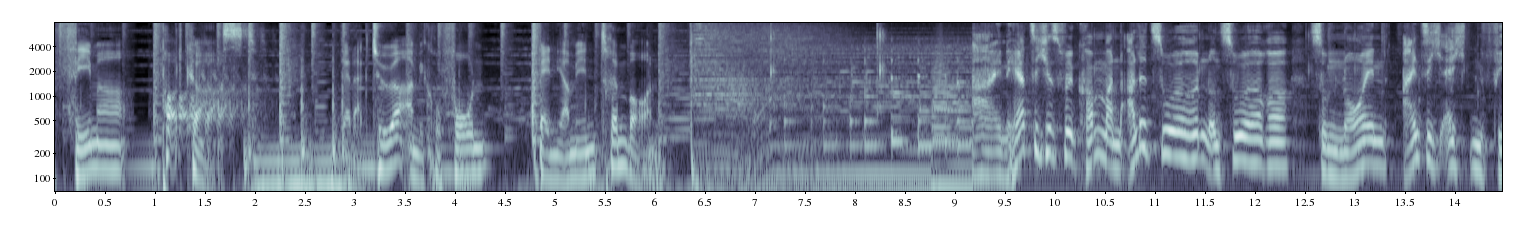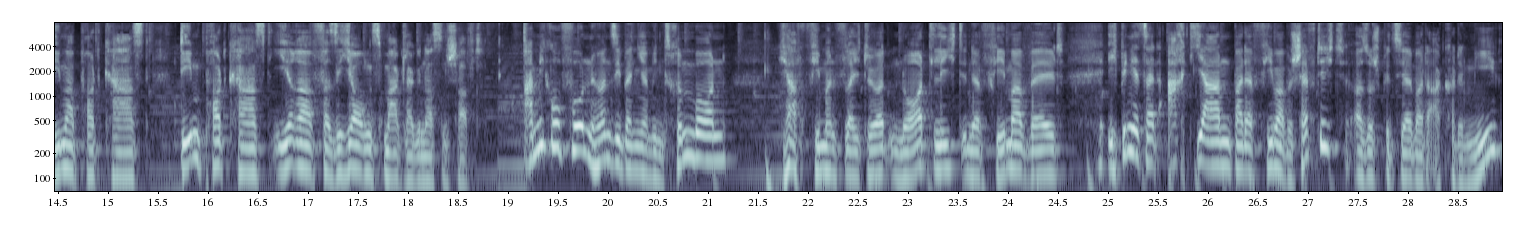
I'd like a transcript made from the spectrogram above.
FEMA Podcast. Redakteur am Mikrofon Benjamin Trimborn. Ein herzliches Willkommen an alle Zuhörerinnen und Zuhörer zum neuen, einzig echten FEMA-Podcast, dem Podcast Ihrer Versicherungsmaklergenossenschaft. Am Mikrofon hören Sie Benjamin Trimborn. Ja, wie man vielleicht hört, Nordlicht in der FEMA-Welt. Ich bin jetzt seit acht Jahren bei der FEMA beschäftigt, also speziell bei der Akademie.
